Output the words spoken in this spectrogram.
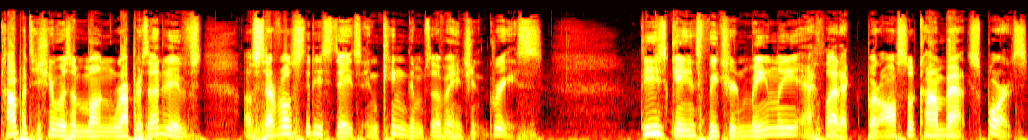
Competition was among representatives of several city-states and kingdoms of ancient Greece. These games featured mainly athletic, but also combat sports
